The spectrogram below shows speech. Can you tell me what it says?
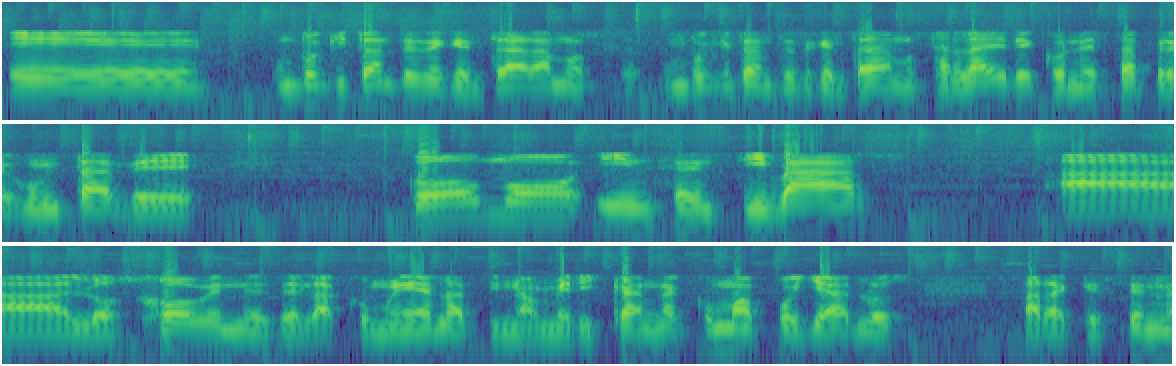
eh, un poquito antes de que entráramos, un poquito antes de que entráramos al aire con esta pregunta de cómo incentivar a los jóvenes de la comunidad latinoamericana, cómo apoyarlos para que estén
